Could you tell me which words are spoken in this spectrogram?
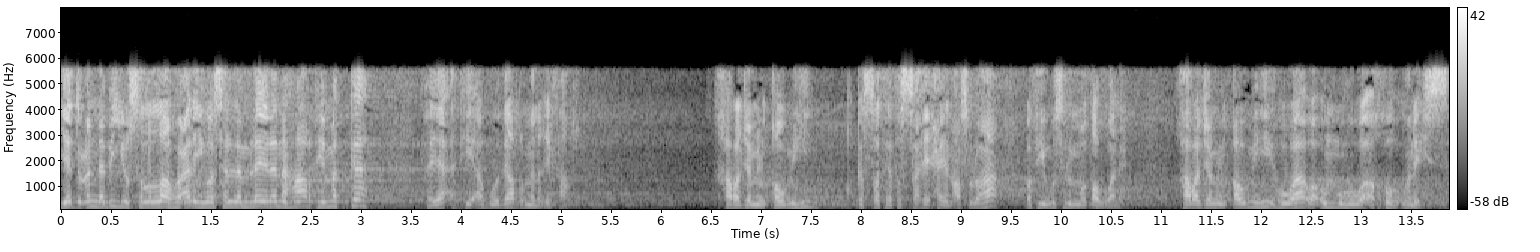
يدعو النبي صلى الله عليه وسلم ليل نهار في مكة فيأتي أبو ذر من غفار. خرج من قومه قصته في الصحيحين أصلها وفي مسلم مطولة. خرج من قومه هو وأمه وأخوه أنيس.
